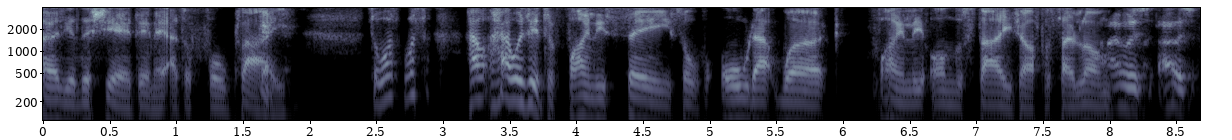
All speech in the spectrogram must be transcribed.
earlier this year, didn't it, as a full play? Yes. So what's what's how how is it to finally see sort of all that work finally on the stage after so long? I was I was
